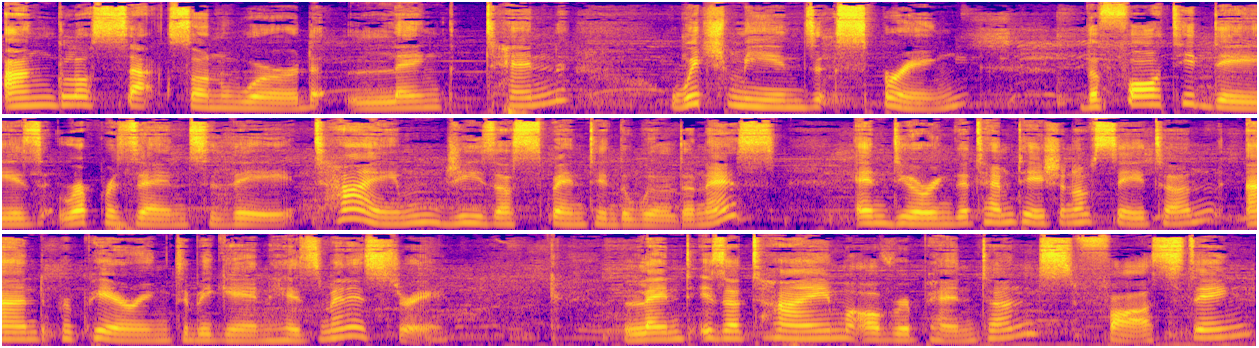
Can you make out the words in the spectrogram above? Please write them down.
Anglo Saxon word lengthen, which means spring. The 40 days represent the time Jesus spent in the wilderness enduring the temptation of Satan and preparing to begin his ministry. Lent is a time of repentance, fasting,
